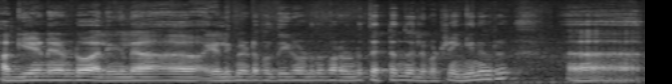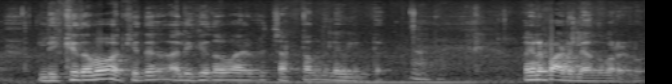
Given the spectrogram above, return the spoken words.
ഹഗ് ചെയ്യണേണ്ടോ അല്ലെങ്കിൽ എളിമയുടെ പ്രതീകമാണെന്ന് പറയുന്നത് തെറ്റൊന്നുമില്ല. പക്ഷേ ഇങ്ങനെ ഒരു ലിഖിതമോ അഖിത അലിഖിതമായൊരു ചട്ടം നിലവിലുണ്ട്. അങ്ങനെ പാടില്ല എന്ന് പറയുന്നു.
